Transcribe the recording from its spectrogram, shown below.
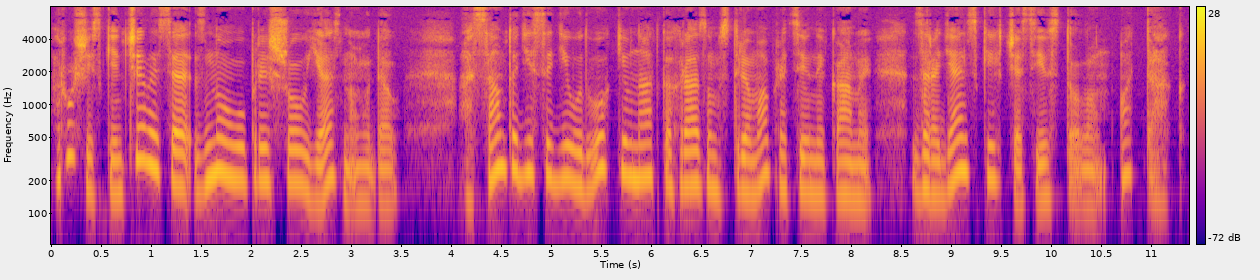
Гроші скінчилися, знову прийшов, я знову дав. А сам тоді сидів у двох кімнатках разом з трьома працівниками за радянських часів столом. Отак.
